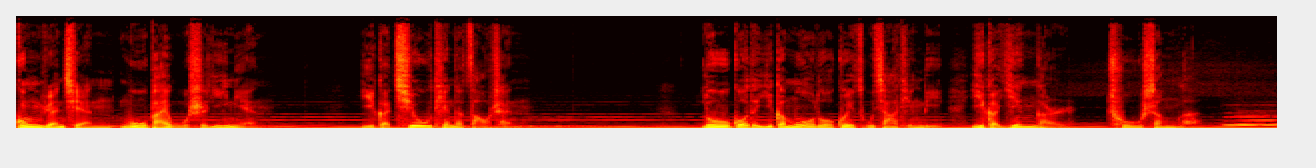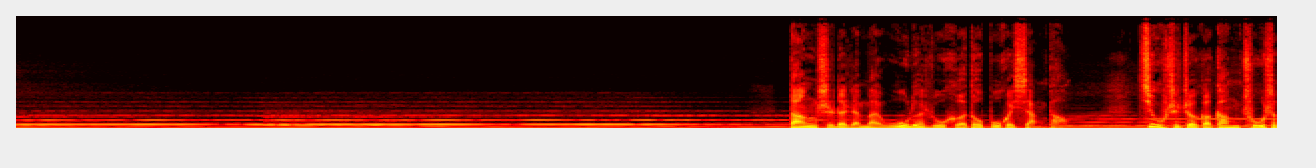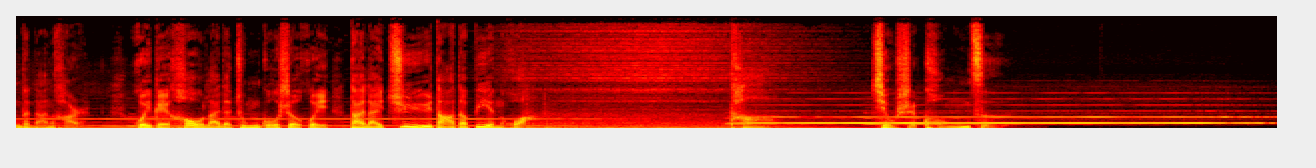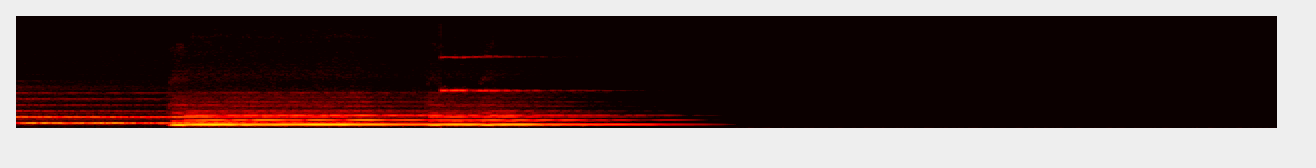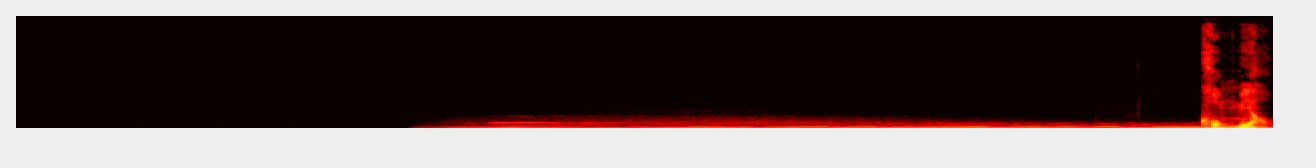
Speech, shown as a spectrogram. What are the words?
公元前五百五十一年，一个秋天的早晨，鲁国的一个没落贵族家庭里，一个婴儿出生了。当时的人们无论如何都不会想到，就是这个刚出生的男孩。会给后来的中国社会带来巨大的变化。他就是孔子。孔庙，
